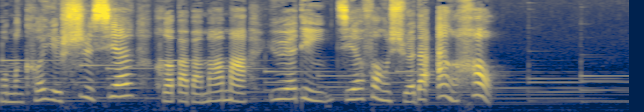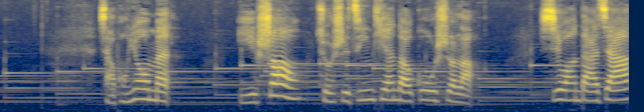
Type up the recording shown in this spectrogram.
我们可以事先和爸爸妈妈约定接放学的暗号。小朋友们，以上就是今天的故事了。希望大家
